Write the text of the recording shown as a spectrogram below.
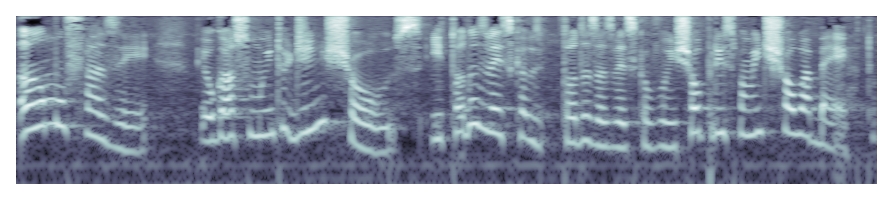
amo fazer. Eu gosto muito de ir em shows. E todas as, vezes que eu, todas as vezes que eu vou em show, principalmente show aberto,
